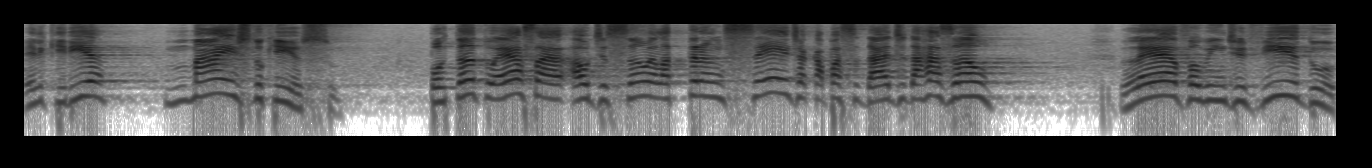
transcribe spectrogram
Ele queria mais do que isso. Portanto, essa audição, ela transcende a capacidade da razão. Leva o indivíduo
